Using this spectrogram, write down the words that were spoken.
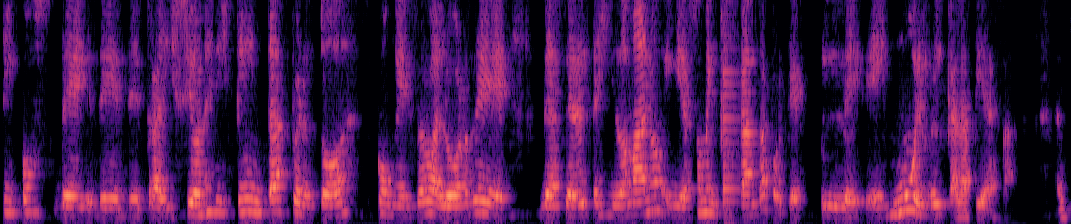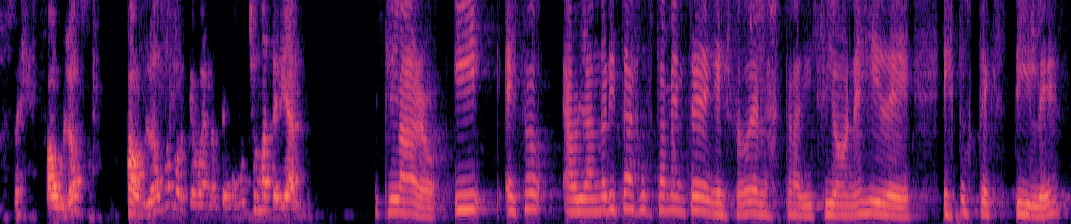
tipos de, tradiciones distintas, pero todas con ese valor de, hacer el tejido a mano y eso me encanta porque es muy rica la pieza. Entonces es fabuloso, fabuloso porque bueno, tengo mucho material. Claro, y eso, hablando ahorita justamente de eso, de las tradiciones y de estos textiles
